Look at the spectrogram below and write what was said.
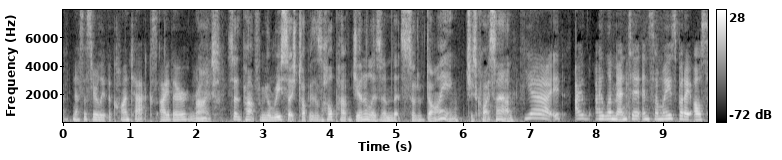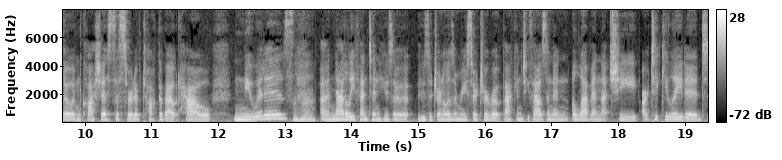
have necessarily the contacts either. Right. So apart from your research topic, there's a whole part of journalism that's sort of dying, which is quite sad. Yeah, it. I I lament it in some ways, but I also am cautious to sort of talk about how new it is. Uh, Natalie Fenton, who's a who's a journalism researcher, wrote back in 2011 that she articulated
